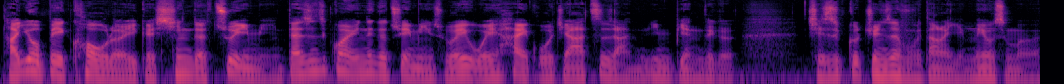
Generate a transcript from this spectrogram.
他又被扣了一个新的罪名，但是关于那个罪名，所谓危害国家自然应变这个，其实军政府当然也没有什么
